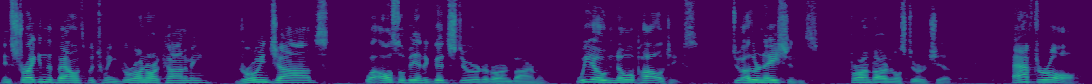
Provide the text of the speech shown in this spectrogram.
in striking the balance between growing our economy, growing jobs, while also being a good steward of our environment. We owe no apologies to other nations for our environmental stewardship. After all,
